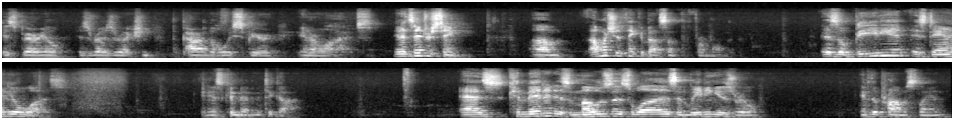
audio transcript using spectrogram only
his burial, his resurrection, the power of the Holy Spirit in our lives. And it's interesting. Um, I want you to think about something for a moment. As obedient as Daniel was in his commitment to God, as committed as Moses was in leading Israel into the promised land,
